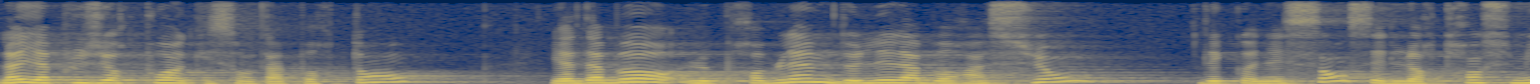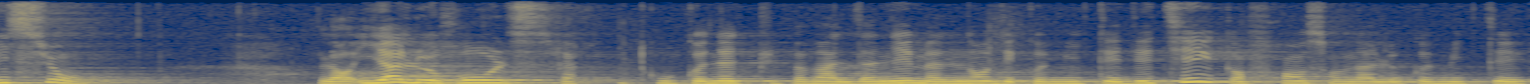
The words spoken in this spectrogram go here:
Là, il y a plusieurs points qui sont importants. Il y a d'abord le problème de l'élaboration des connaissances et de leur transmission. Alors, il y a le rôle qu'on connaît depuis pas mal d'années maintenant des comités d'éthique. En France, on a le comité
